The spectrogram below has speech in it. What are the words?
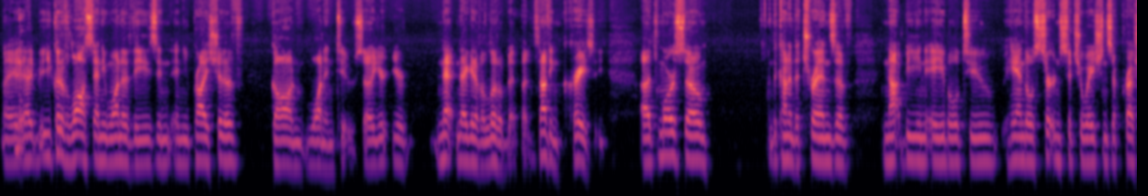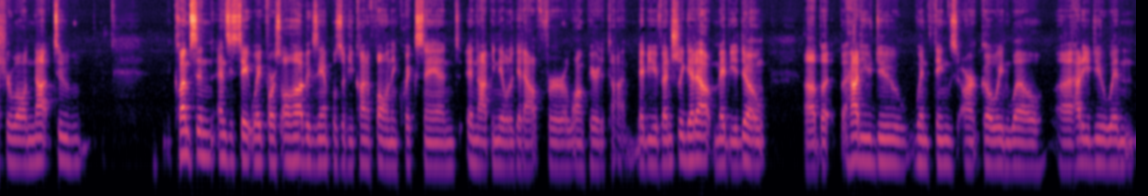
Like, You could have lost any one of these, and, and you probably should have gone one and two. So you're you're net negative a little bit, but it's nothing crazy. Uh, it's more so the kind of the trends of not being able to handle certain situations of pressure while not to Clemson, NC State, Wake Forest all have examples of you kind of falling in quicksand and not being able to get out for a long period of time. Maybe you eventually get out, maybe you don't. Uh, but, but how do you do when things aren't going well? Uh, how do you do when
